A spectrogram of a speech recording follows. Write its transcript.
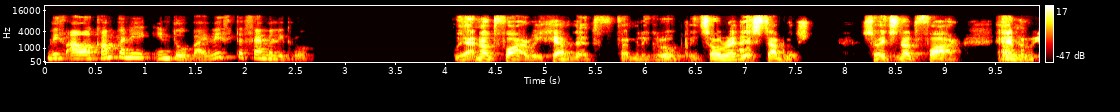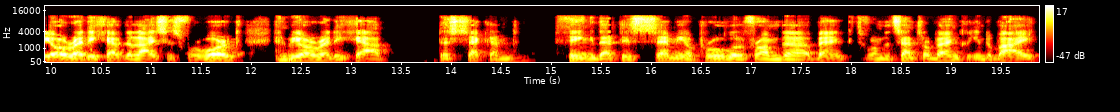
with our company in Dubai, with the family group? We are not far. We have that family group. It's already established. So it's not far. And we already have the license for work and we already have the second thing that is semi-approval from the bank, from the central bank in Dubai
